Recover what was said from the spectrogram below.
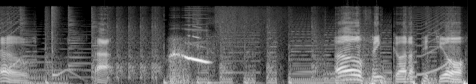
Oh, that. Oh, thank God I picked you up.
